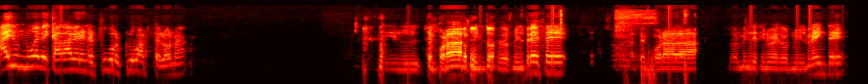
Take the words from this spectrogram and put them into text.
Hay un 9 cadáver en el Fútbol Club Barcelona temporada 2012-2013, la temporada 2019-2020.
